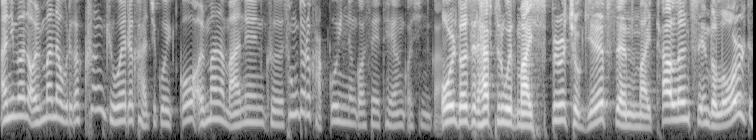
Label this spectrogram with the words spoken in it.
아니면 얼마나 우리가 큰 교회를 가지고 있고 얼마나 많은 그 성도를 갖고 있는 것에 대한 것인가 Or does it have to do with my spiritual gifts and my talents in the Lord?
